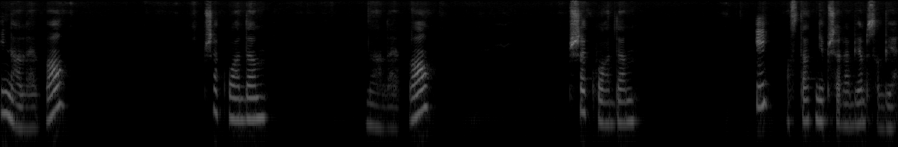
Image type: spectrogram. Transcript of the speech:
i na lewo. Przekładam na lewo. Przekładam i ostatnie przerabiam sobie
